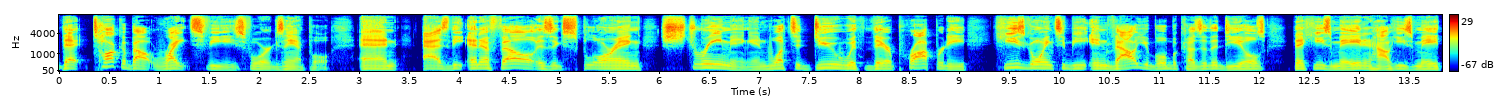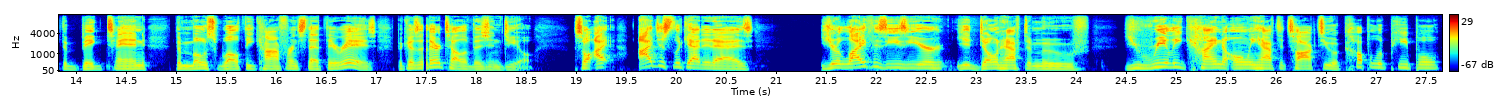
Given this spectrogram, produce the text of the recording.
that talk about rights fees, for example. And as the NFL is exploring streaming and what to do with their property, he's going to be invaluable because of the deals that he's made and how he's made the Big Ten the most wealthy conference that there is because of their television deal. So I I just look at it as your life is easier. You don't have to move. You really kind of only have to talk to a couple of people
